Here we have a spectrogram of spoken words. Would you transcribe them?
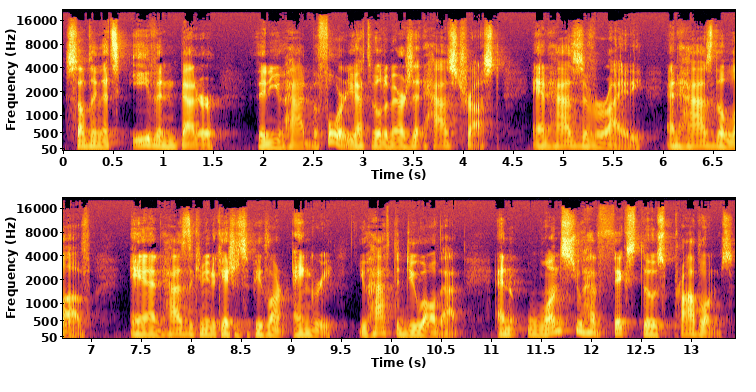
something that's even better than you had before. You have to build a marriage that has trust and has the variety and has the love and has the communication so people aren't angry. You have to do all that. And once you have fixed those problems,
